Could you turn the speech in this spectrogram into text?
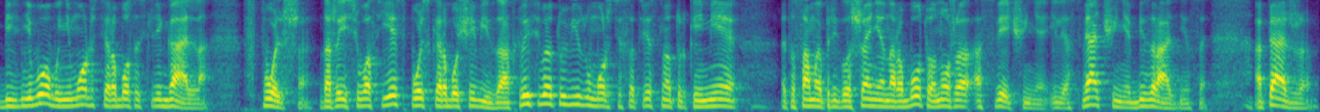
Без него вы не можете работать легально в Польше. Даже если у вас есть польская рабочая виза. Открыть вы эту визу можете, соответственно, только имея это самое приглашение на работу, оно же освещение или освячение, без разницы. Опять же,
